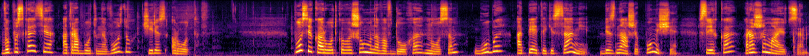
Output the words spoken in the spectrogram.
выпускайте отработанный воздух через рот. После короткого шумного вдоха носом губы опять-таки сами, без нашей помощи, слегка разжимаются,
